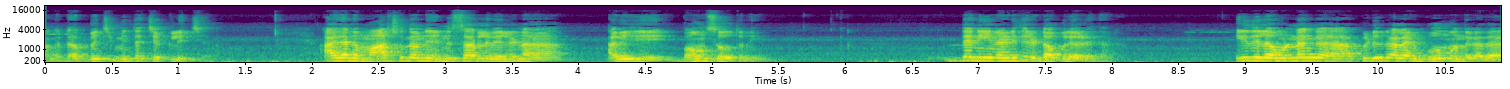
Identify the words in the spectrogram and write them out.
కొంత డబ్బు ఇచ్చి మిగతా చెక్కులు ఇచ్చాను. అది దాన్ని మార్చుకుందామని ఎన్నిసార్లు వెళ్ళినా అవి బౌన్స్ అవుతున్నాయి. దాన్ని ఈయన అడిగితే డబ్బులు ఇవ్వలేదట ఇది ఇలా ఉండగా పిడుగురాలని భూమి ఉంది కదా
